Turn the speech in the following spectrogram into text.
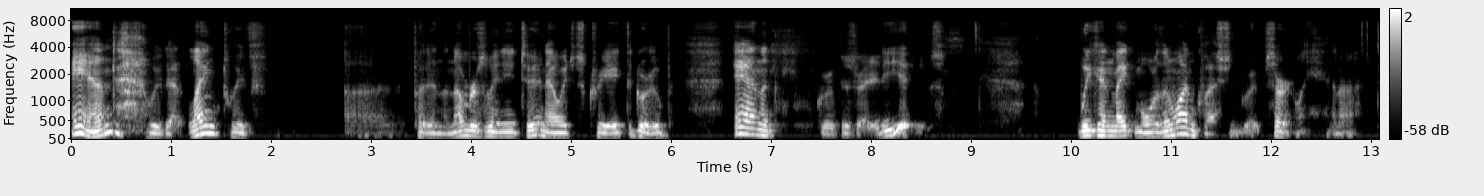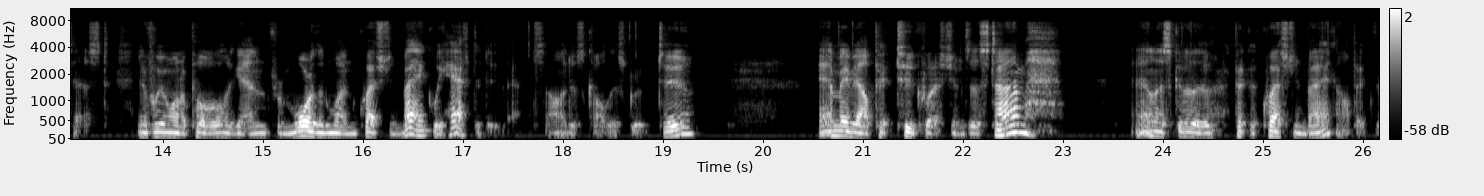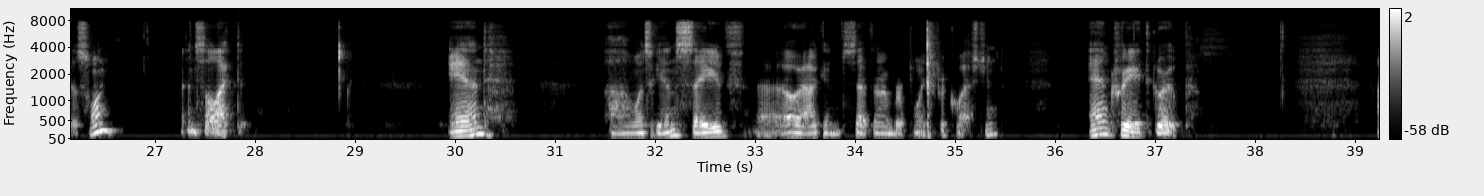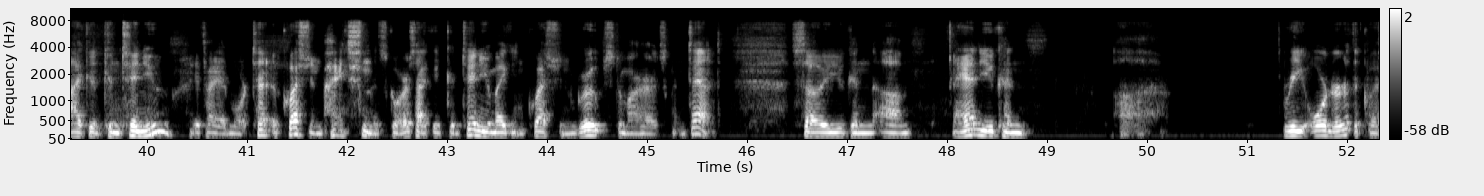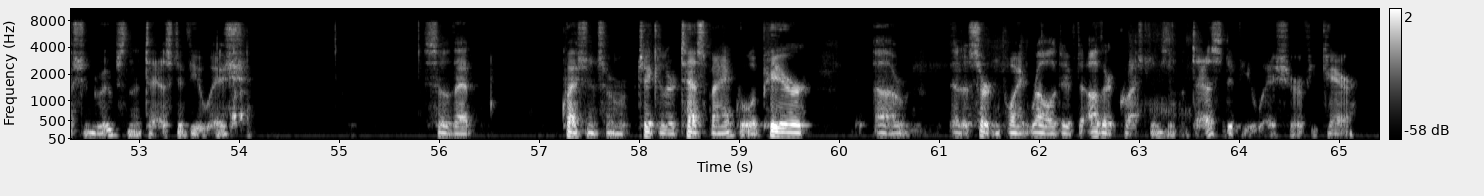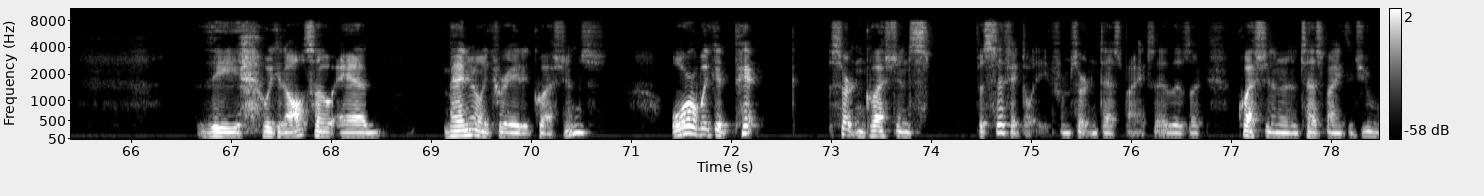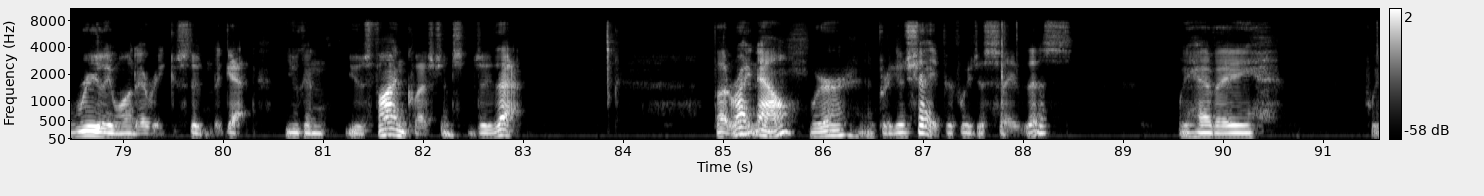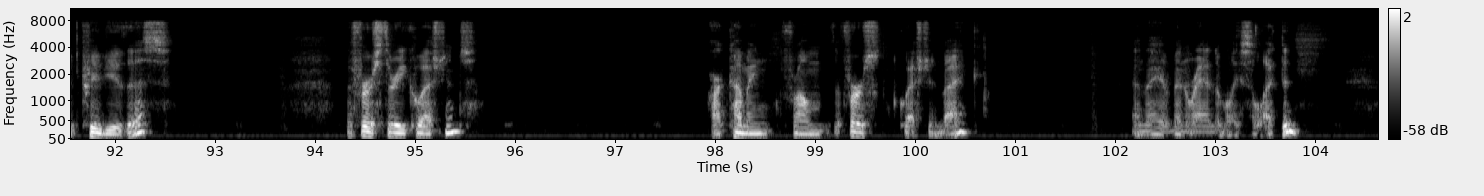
And we've got it linked. We've uh, put in the numbers we need to. Now we just create the group. And the group is ready to use we can make more than one question group, certainly, in a test. And if we want to pull, again, from more than one question bank, we have to do that. So I'll just call this group 2. And maybe I'll pick two questions this time. And let's go to pick a question bank. I'll pick this one and select it. And uh, once again, save, uh, or I can set the number of points per question and create the group. I could continue, if I had more question banks in this course, I could continue making question groups to my heart's content. So you can, um, and you can uh, reorder the question groups in the test if you wish, so that questions from a particular test bank will appear uh, at a certain point relative to other questions in the test if you wish or if you care. The, we could also add manually created questions, or we could pick certain questions specifically from certain test banks. So there's a question in a test bank that you really want every student to get. You can use find questions to do that. But right now, we're in pretty good shape. If we just save this, we have a, if we preview this, the first three questions are coming from the first question bank, and they have been randomly selected.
